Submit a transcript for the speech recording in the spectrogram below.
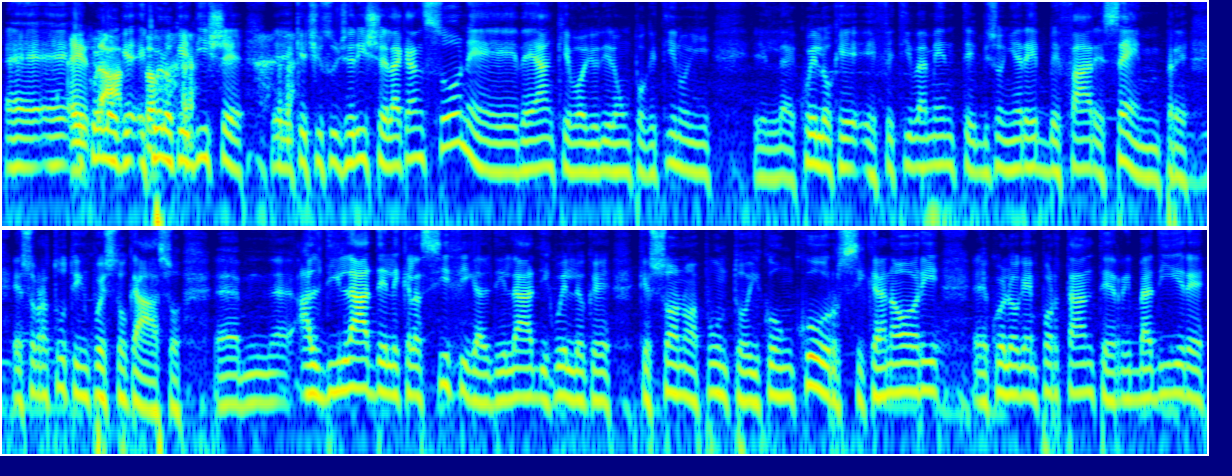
è, è, esatto. quello che, è, quello che, dice, eh, che ci suggerisce la canzone ed è anche, voglio dire, un pochettino il, il, quello che effettivamente bisognerebbe fare sempre e soprattutto in questo caso, ehm, al di là delle classifiche, al di là di quello che, che sono appunto i concorsi canori, eh, quello che è importante è ribadire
